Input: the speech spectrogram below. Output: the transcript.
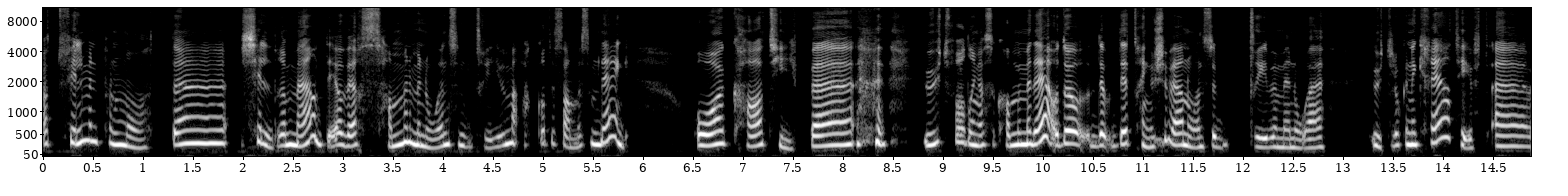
at filmen på en måte skildrer mer det å være sammen med noen som driver med akkurat det samme som deg. Og hva type utfordringer som kommer med det. Og det, det, det trenger ikke være noen som driver med noe utelukkende kreativt. Eh,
